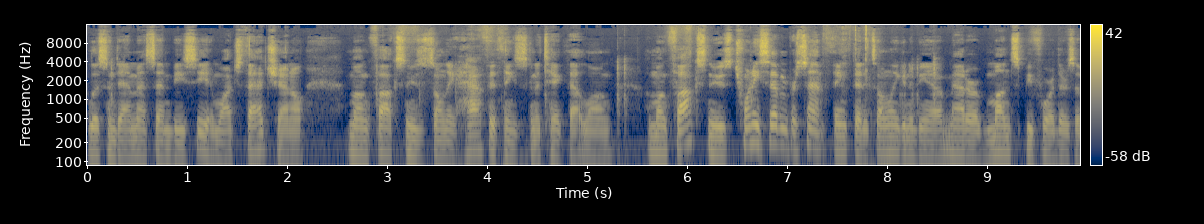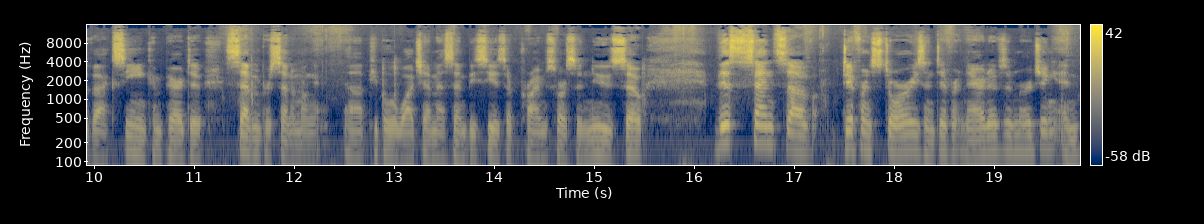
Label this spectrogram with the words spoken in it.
listen to MSNBC and watch that channel. Among Fox News, it's only half that thinks it's going to take that long. Among Fox News, 27% think that it's only going to be a matter of months before there's a vaccine, compared to 7% among uh, people who watch MSNBC as their prime source of news. So this sense of different stories and different narratives emerging and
